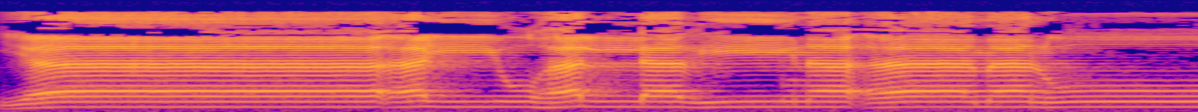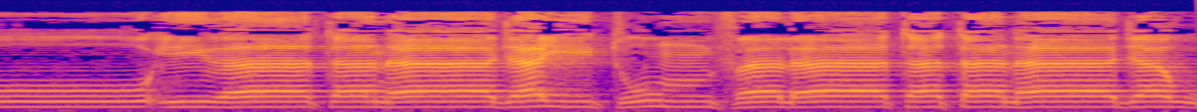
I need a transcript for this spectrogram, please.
يَا أَيُّهَا الَّذِينَ آمَنُوا إِذَا تَنَاجَيْتُمْ فَلَا تَتَنَاجَوْا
